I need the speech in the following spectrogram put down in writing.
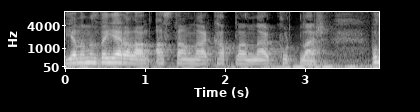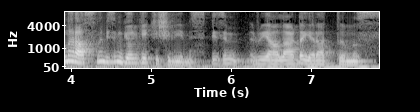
yanımızda yer alan aslanlar, kaplanlar, kurtlar. Bunlar aslında bizim gölge kişiliğimiz. Bizim rüyalarda yarattığımız,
